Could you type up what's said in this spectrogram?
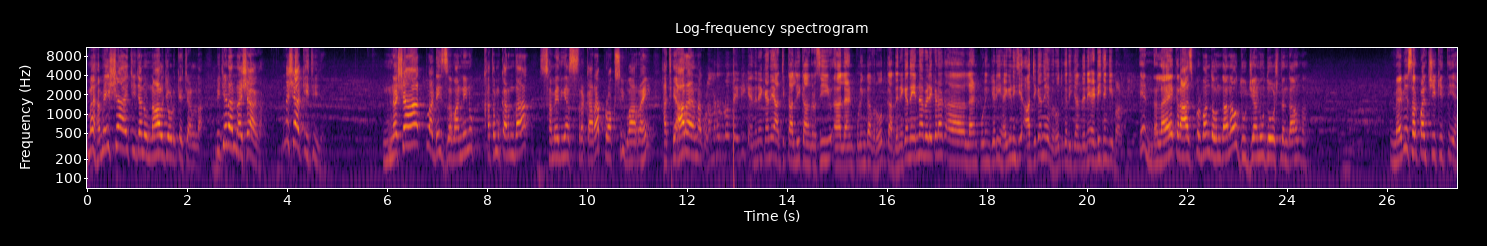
ਮੈਂ ਹਮੇਸ਼ਾ ਇਹ ਚੀਜ਼ਾਂ ਨੂੰ ਨਾਲ ਜੋੜ ਕੇ ਚੱਲਦਾ। ਵੀ ਜਿਹੜਾ ਨਸ਼ਾ ਹੈਗਾ, ਨਸ਼ਾ ਕੀ ਚੀਜ਼ ਹੈ? ਨਸ਼ਾ ਤੁਹਾਡੀ ਜ਼ਬਾਨੀ ਨੂੰ ਖਤਮ ਕਰਨ ਦਾ ਸਮੇਂ ਦੀਆਂ ਸਰਕਾਰਾਂ ਪ੍ਰੋਕਸੀ ਵਾਰ ਰਾਹੀਂ ਹਥਿਆਰ ਹੈ ਉਹਨਾਂ ਕੋਲ। ਅਮਨ ਅਰੋੜਾ ਤੇ ਵੀ ਕਹਿੰਦੇ ਨੇ ਕਹਿੰਦੇ ਅੱਜ ਕਾਲੀ ਕਾਂਗਰਸੀ ਲੈਂਡ ਪੂਲਿੰਗ ਦਾ ਵਿਰੋਧ ਕਰਦੇ ਨੇ। ਕਹਿੰਦੇ ਇਹਨਾਂ ਵੇਲੇ ਕਿਹੜਾ ਲੈਂਡ ਪੂਲਿੰਗ ਜਿਹੜੀ ਹੈਗੀ ਨਹੀਂ ਸੀ ਅੱਜ ਕਹਿੰਦੇ ਇਹ ਵਿਰੋਧ ਕਰੀ ਜਾਂਦੇ ਨੇ ਐਡੀ ਚੰਗੀ ਬਣਦੀ ਹੈ। ਇਹ ਨਲਾਇਕ ਰਾਜ ਪ੍ਰਬੰਧ ਹੁੰਦਾ ਨਾ ਉਹ ਦੂਜਿਆਂ ਨੂੰ ਦੋਸ਼ ਦਿੰਦਾ ਹੁੰਦਾ। ਮੈਂ ਵੀ ਸਰਪੰਚੀ ਕੀਤੀ ਹੈ।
